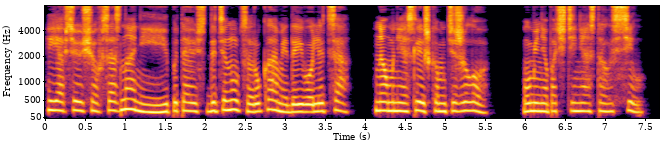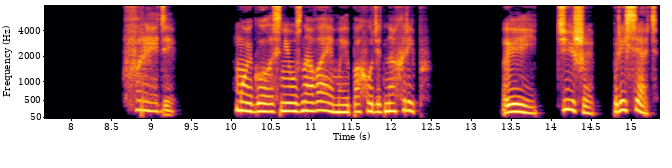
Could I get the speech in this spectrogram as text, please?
Я все еще в сознании и пытаюсь дотянуться руками до его лица, но мне слишком тяжело. У меня почти не осталось сил. «Фредди». Мой голос неузнаваемый и походит на хрип. «Эй, тише, присядь».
